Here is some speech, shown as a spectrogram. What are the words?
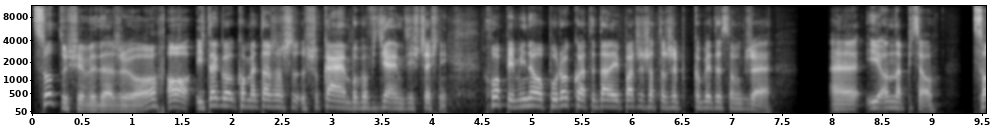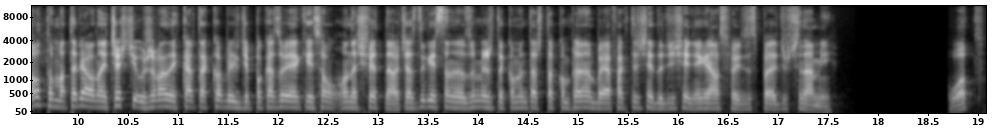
Co tu się wydarzyło? O, i tego komentarza sz- szukałem, bo go widziałem gdzieś wcześniej. Chłopie, minęło pół roku, a ty dalej patrzysz na to, że kobiety są w grze. E, I on napisał. Co? To materiał o najczęściej używanych kartach kobiet, gdzie pokazuje, jakie są one świetne. Chociaż z drugiej strony rozumiem, że ten komentarz to komplement, bo ja faktycznie do dzisiaj nie gram w swoim zespole dziewczynami. What?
